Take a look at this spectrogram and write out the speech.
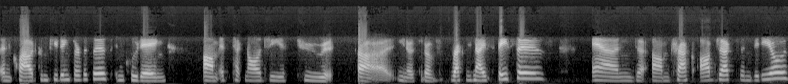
and cloud computing services, including um, its technologies to, uh, you know, sort of recognize faces and um, track objects and videos,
